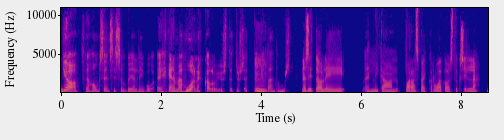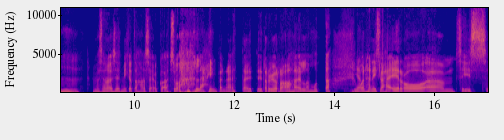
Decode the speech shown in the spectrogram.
Joo, se HomeSenseissa on vielä niin kuin ehkä enemmän huonekalu just, että jos etsii mm. jotain tuommoista. No sitten oli, että mikä on paras paikka ruokaostoksille. Mm. Mä sanoisin, että mikä tahansa, joka asuu lähimpänä, että ei tarvitse raahailla, mutta yep. onhan niissä vähän eroa. Ähm, siis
